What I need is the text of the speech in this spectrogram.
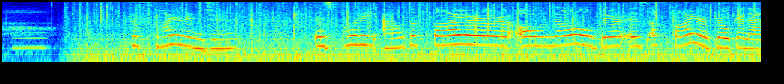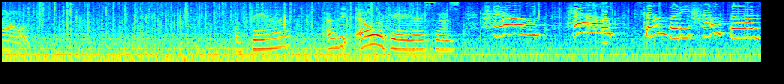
The fire engine is putting out the fire. Oh no, there is a fire broken out. The bear And the alligator says, Help! Help! Somebody help us!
